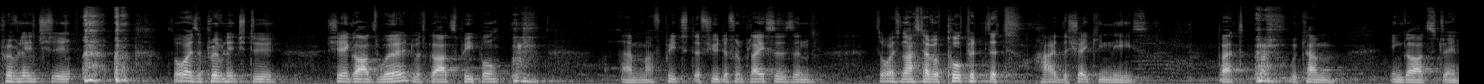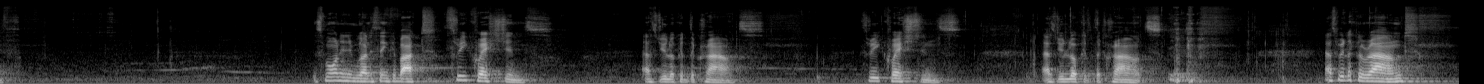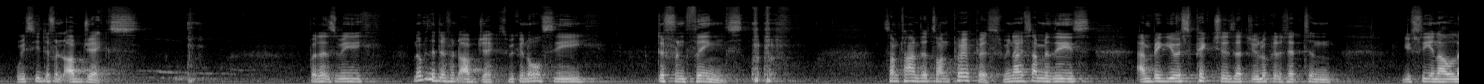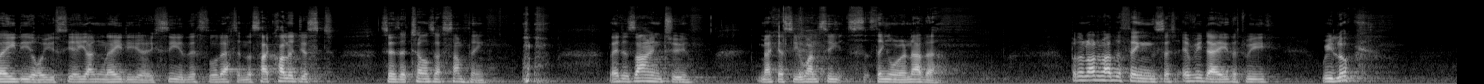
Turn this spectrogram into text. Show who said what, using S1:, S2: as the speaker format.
S1: privilege to, it's always a privilege to share God's word with God's people. um, I've preached a few different places, and it's always nice to have a pulpit that hide the shaking knees. But we come in God's strength. This morning, we're going to think about three questions as you look at the crowds. Three questions as you look at the crowds. as we look around, we see different objects. But as we look at the different objects, we can all see different things. Sometimes it's on purpose. We know some of these ambiguous pictures that you look at it and you see an old lady or you see a young lady or you see this or that, and the psychologist says it tells us something. They're designed to make us see one thing or another but a lot of other things that every day that we, we look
